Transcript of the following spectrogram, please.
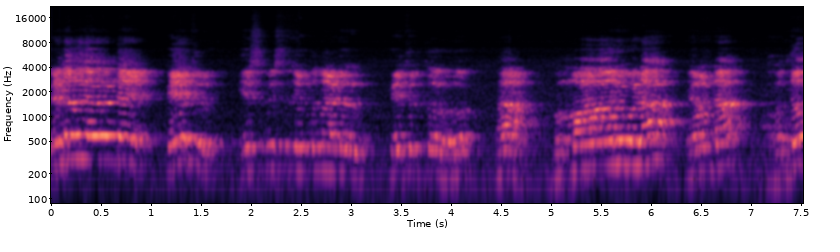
రెండవది ఎవరంటే పేతురు. యేసుక్రీస్తు చెబుతున్నాడు పేతురుతో ఆ బొమ్మారు కూడా ఏమంటా? వద్దు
